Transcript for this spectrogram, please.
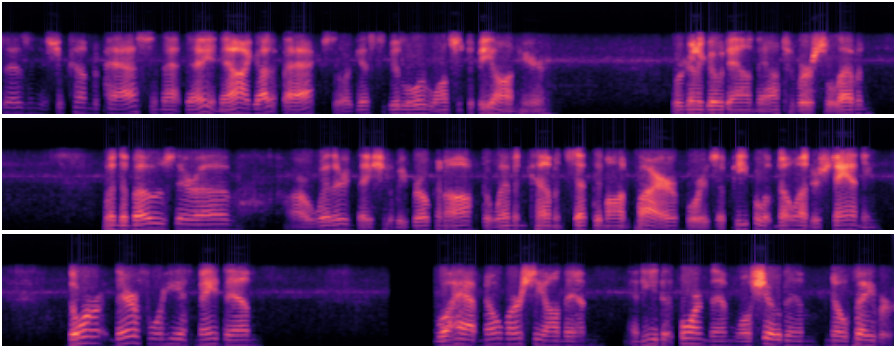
says, And it shall come to pass in that day. And now I got it back, so I guess the good Lord wants it to be on here. We're going to go down now to verse 11. When the boughs thereof are withered, they shall be broken off. The women come and set them on fire, for it's a people of no understanding. Therefore he hath made them will have no mercy on them, and he that formed them will show them no favor.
